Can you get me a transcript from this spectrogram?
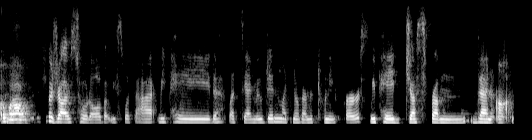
Oh wow. a few hundred dollars total but we split that. We paid let's see i moved in like november 21st we paid just from then on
